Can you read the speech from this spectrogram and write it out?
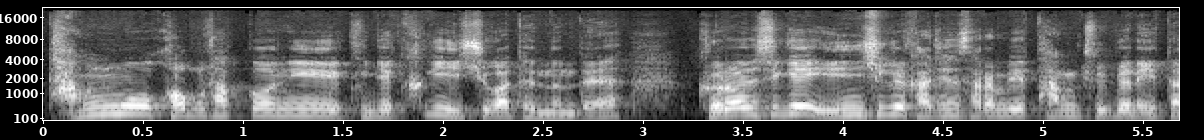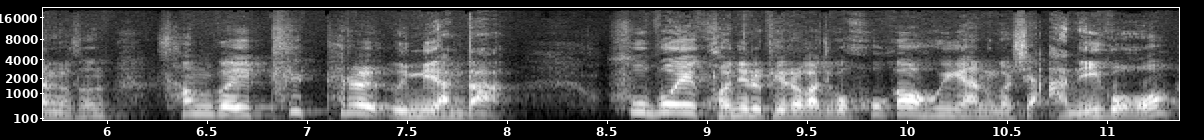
당무 거부 사건이 굉장히 크게 이슈가 됐는데, 그런 식의 인식을 가진 사람들이 당 주변에 있다는 것은 선거의 필패를 의미한다. 후보의 권위를 빌어가지고 호가호위하는 것이 아니고,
